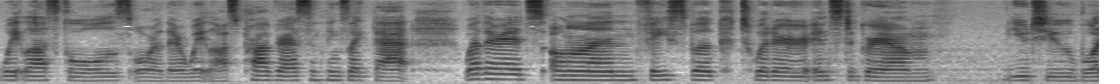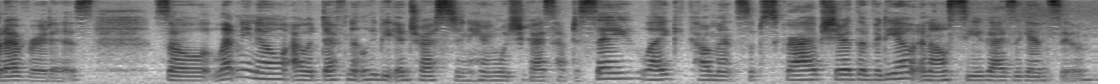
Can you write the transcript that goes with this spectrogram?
weight loss goals or their weight loss progress and things like that? Whether it's on Facebook, Twitter, Instagram, YouTube, whatever it is. So let me know. I would definitely be interested in hearing what you guys have to say. Like, comment, subscribe, share the video, and I'll see you guys again soon.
